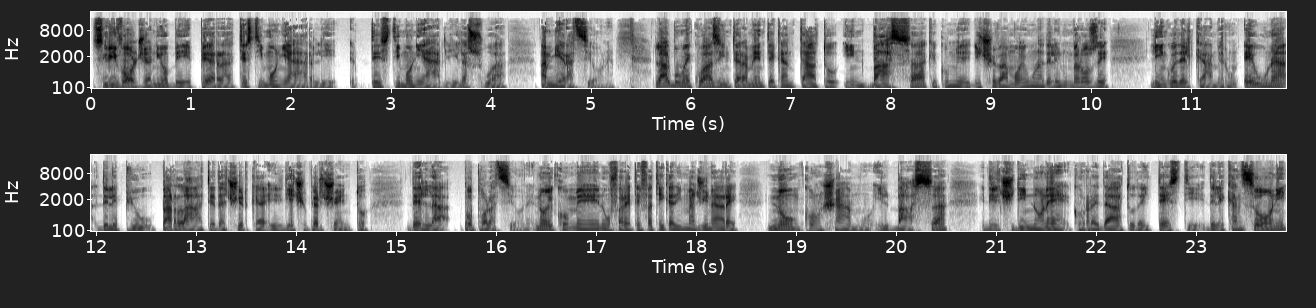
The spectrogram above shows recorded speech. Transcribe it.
si rivolge a Niobé per testimoniargli, testimoniargli la sua ammirazione. L'album è quasi interamente cantato in bassa, che come dicevamo è una delle numerose lingue del Camerun, è una delle più parlate da circa il 10% della popolazione. Noi, come non farete fatica ad immaginare, non conosciamo il bassa ed il CD non è corredato dai testi delle canzoni.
